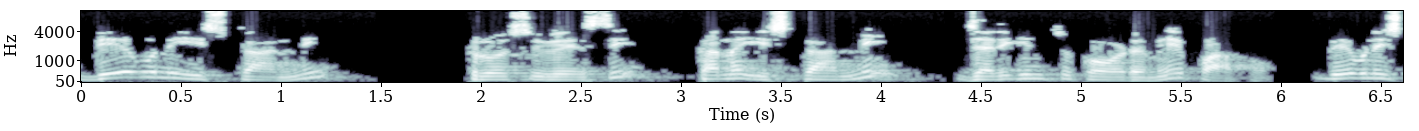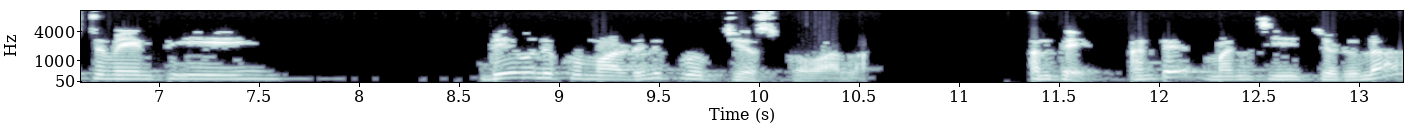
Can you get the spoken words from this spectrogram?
దేవుని ఇష్టాన్ని త్రోసివేసి తన ఇష్టాన్ని జరిగించుకోవడమే పాపం. దేవుని ఇష్టం ఏంటి? దేవుని కుమారుడిని ప్రూవ్ చేసుకోవాలా? అంతే. అంటే మంచి చెడుల?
